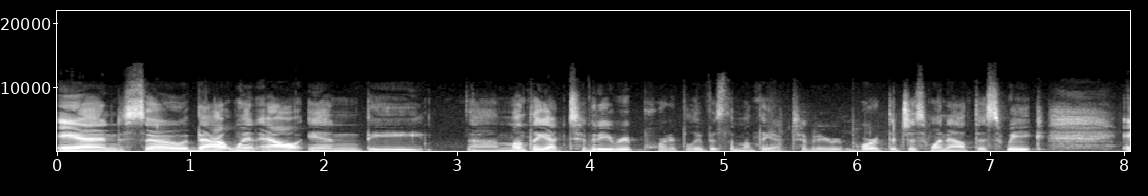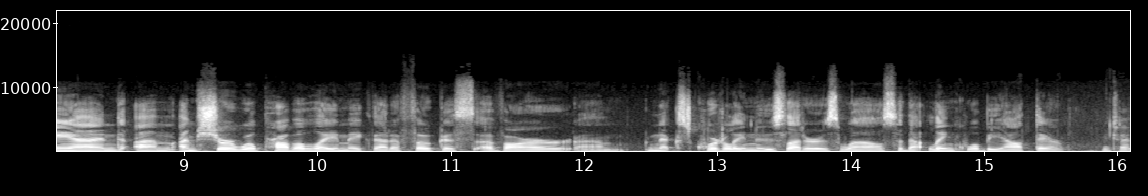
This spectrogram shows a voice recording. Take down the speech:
and so that went out in the uh, monthly activity report. I believe it's the monthly activity report that just went out this week and um, I'm sure we'll probably make that a focus of our um, next quarterly newsletter as well. So that link will be out there. Okay.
